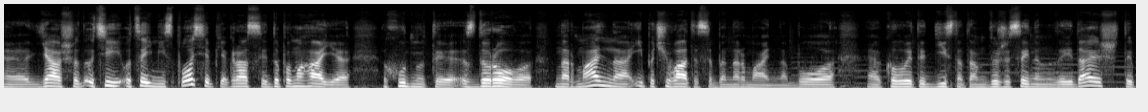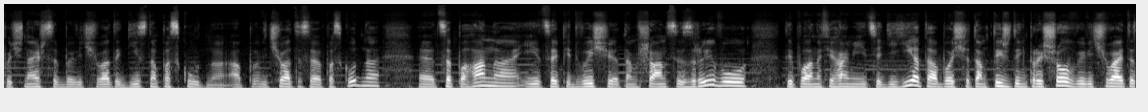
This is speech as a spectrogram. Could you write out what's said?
Е, Я що оцій, оцей мій спосіб якраз і допомагає худнути здорово, нормально і почувати себе нормально. Бо е, коли ти дійсно там дуже сильно надоїдаєш, ти починаєш себе відчувати дійсно паскудно. А відчувати себе паскудно це погано і це підвищує там шанси зриву. Типу, а нафіга мені ця дієта, або ще там тиждень пройшов, ви відчуваєте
